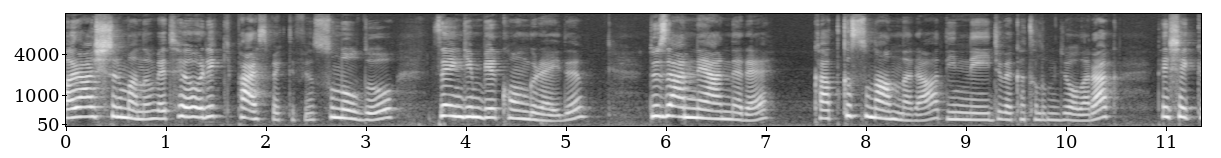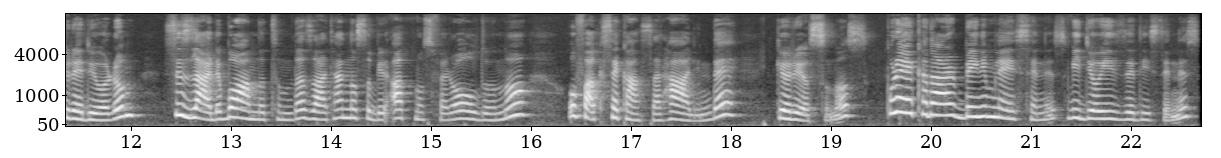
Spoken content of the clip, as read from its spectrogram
araştırmanın ve teorik perspektifin sunulduğu zengin bir kongreydi. Düzenleyenlere, katkı sunanlara, dinleyici ve katılımcı olarak teşekkür ediyorum. Sizler de bu anlatımda zaten nasıl bir atmosfer olduğunu ufak sekanslar halinde görüyorsunuz. Buraya kadar benimleyseniz, videoyu izlediyseniz,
